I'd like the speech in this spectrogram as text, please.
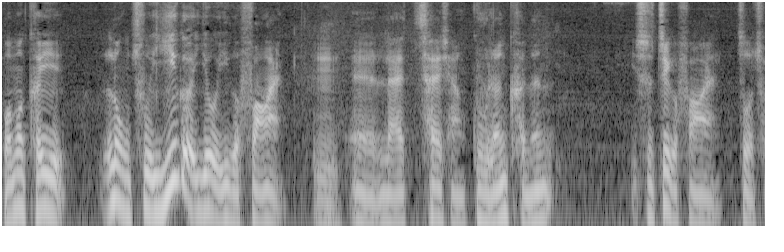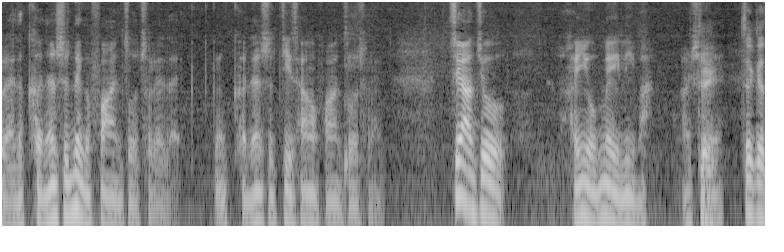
我们可以弄出一个又一个方案。嗯，呃，来猜想古人可能是这个方案做出来的，可能是那个方案做出来的，跟可能是第三个方案做出来的，这样就很有魅力嘛。而且这个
